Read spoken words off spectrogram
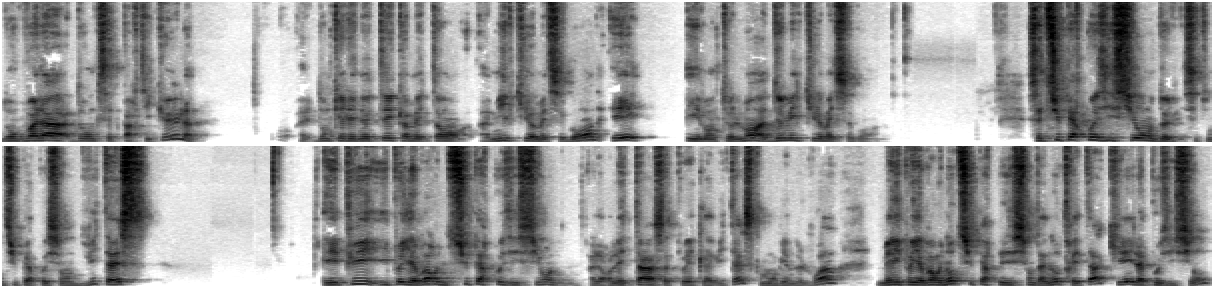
Donc, voilà donc cette particule. Donc, elle est notée comme étant à 1000 km secondes et éventuellement à 2000 km secondes. Cette superposition de, c'est une superposition de vitesse et puis, il peut y avoir une superposition. Alors, l'état, ça peut être la vitesse, comme on vient de le voir, mais il peut y avoir une autre superposition d'un autre état qui est la position.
